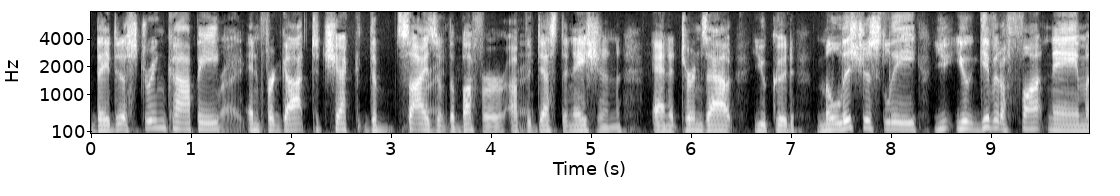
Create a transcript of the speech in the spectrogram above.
they did a string copy Right. and forgot to check the size of the buffer of the destination, and it turns out you could maliciously you you give it a font name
